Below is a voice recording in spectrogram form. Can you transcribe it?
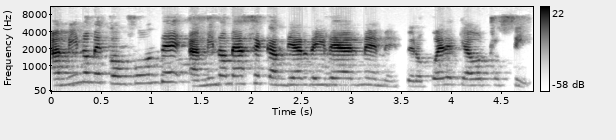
A mí no me confunde, a mí no me hace cambiar de idea el meme, pero puede que a otros sí.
